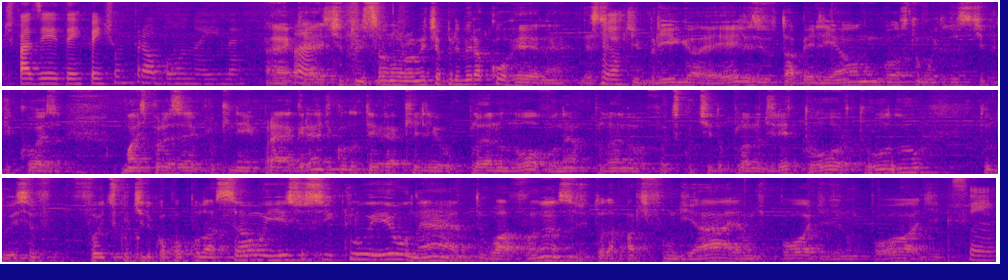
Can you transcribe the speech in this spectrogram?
de fazer de repente um pro bono aí, né? É, que a instituição normalmente é a primeira a correr, né? Desse tipo É. de briga. Eles e o tabelião não gostam muito desse tipo de coisa. Mas, por exemplo, que nem Praia Grande, quando teve aquele o plano novo, né? O plano, foi discutido o plano diretor, tudo. Tudo isso foi discutido com a população e isso se incluiu, né? O avanço de toda a parte fundiária, onde pode, onde não pode. Sim.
